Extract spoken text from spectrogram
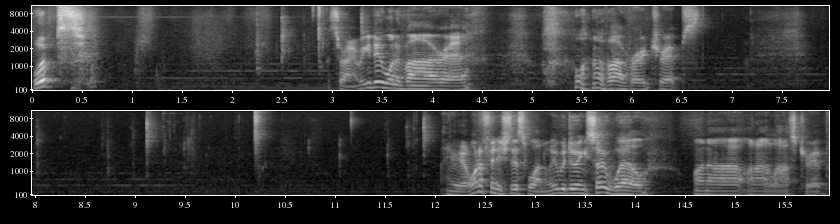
Whoops. That's right. We can do one of our uh, one of our road trips. Here we go. I want to finish this one. We were doing so well on our on our last trip.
